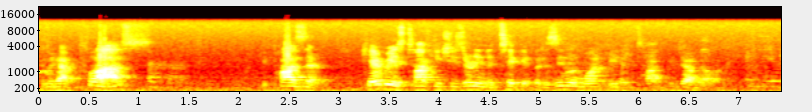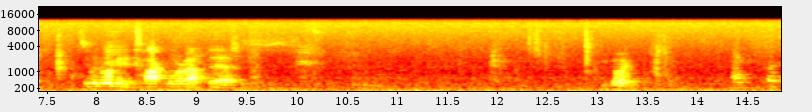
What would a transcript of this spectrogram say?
Then we'd have plus, Uh-huh. you pause there. Cambria is talking, she's earning the ticket, but does anyone want me to talk, good job, Ella. Thank you. Does anyone want me to talk more about this? Keep going. x plus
